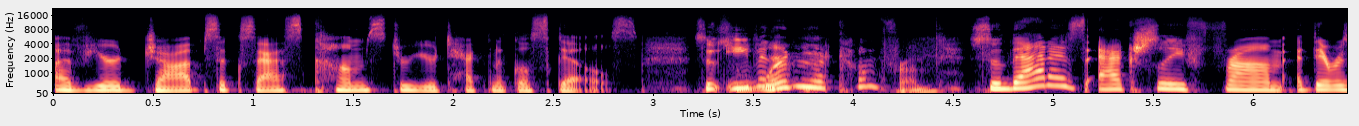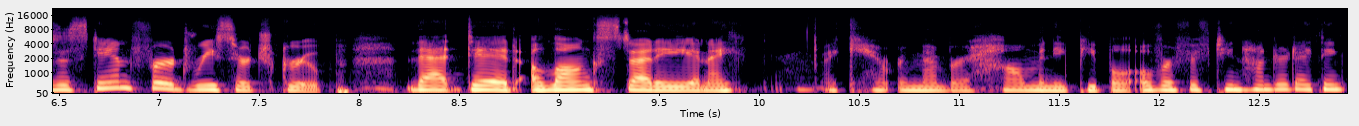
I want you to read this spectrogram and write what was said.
of your job success comes through your technical skills. So, So even where did that come from? so that is actually from there was a Stanford research group that did a long study, and I I can't remember how many people over fifteen hundred I think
